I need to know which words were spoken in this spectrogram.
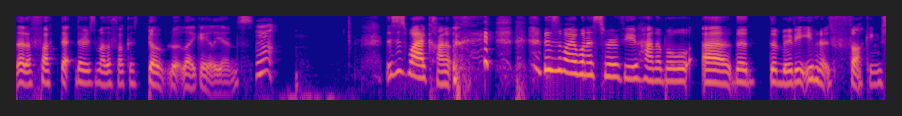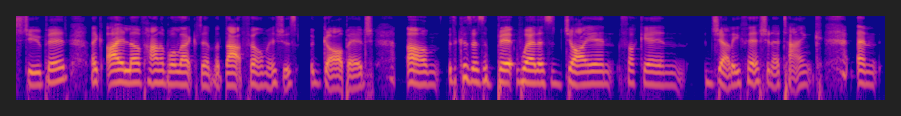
that a fuck that those motherfuckers don't look like aliens. Mm. This is why I kind of. this is why I want us to review Hannibal, uh, the the movie, even though it's fucking stupid. Like I love Hannibal Lecter, but that film is just garbage. Um, because there's a bit where there's a giant fucking jellyfish in a tank, and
